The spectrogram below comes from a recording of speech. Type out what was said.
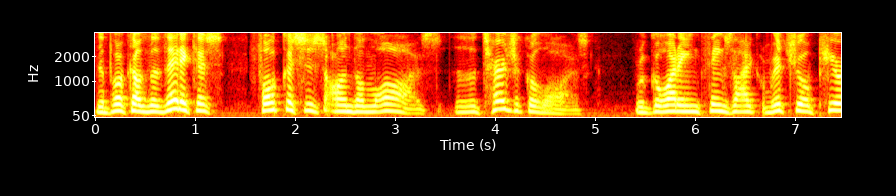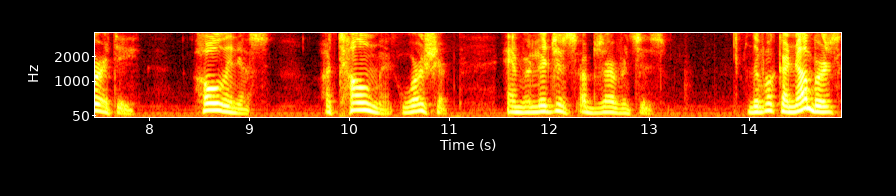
The book of Leviticus focuses on the laws, the liturgical laws, regarding things like ritual purity, holiness, atonement, worship, and religious observances. The book of Numbers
